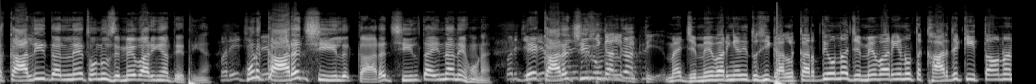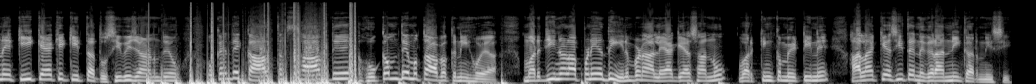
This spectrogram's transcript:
ਅਕਾਲੀ ਦਲ ਨੇ ਤੁਹਾਨੂੰ ਜ਼ਿੰਮੇਵਾਰੀਆਂ ਦਿੱਤੀਆਂ। ਹੁਣ ਕਾਰਜਸ਼ੀਲ ਕਾਰਜਸ਼ੀਲ ਤਾਂ ਇਹਨਾਂ ਨੇ ਹੋਣਾ। ਇਹ ਕਾਰਜਸ਼ੀਲ ਤੁਸੀਂ ਗੱਲ ਨੇ ਕੀਤੀ। ਮੈਂ ਜ਼ਿੰਮੇਵਾਰੀਆਂ ਦੀ ਤੁਸੀਂ ਗੱਲ ਕਰਦੇ ਹੋ ਉਹਨਾਂ ਜ਼ਿੰਮੇਵਾਰੀਆਂ ਨੂੰ ਤਾਂ ਖਾਰਜ ਕੀਤਾ ਉਹਨਾਂ ਨੇ। ਕੀ ਕਹਿ ਕੇ ਕੀਤਾ ਤੁਸੀਂ ਵੀ ਜਾਣਦੇ ਹੋ? ਉਹ ਕਹਿੰਦੇ ਅਕਾਲ ਤਖਤ ਸਾਹਿਬ ਦੇ ਹੁਕਮ ਦੇ ਮੁਤਾਬਕ ਨਹੀਂ ਹੋਇਆ। ਮਰਜ਼ੀ ਨਾਲ ਆਪਣੇ ਅਧੀਨ ਬਣਾ ਲਿਆ ਗਿਆ ਸਾਨੂੰ ਵਰਕਿੰਗ ਕਮੇਟੀ ਨੇ। ਹਾਲਾਂਕਿ ਅਸੀਂ ਤੇ ਨਿਗਰਾਨੀ ਕਰਨੀ ਸੀ।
